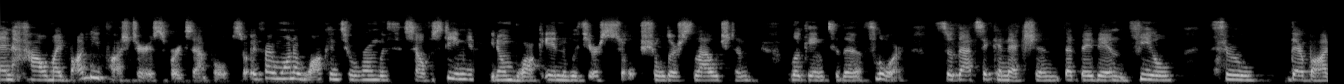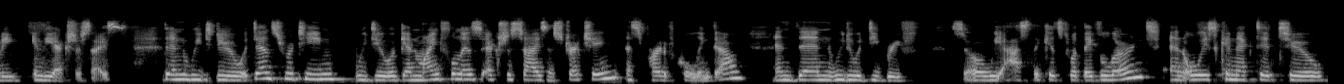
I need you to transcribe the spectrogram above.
and how my body posture is, for example. So if I want to walk into a room with self esteem, you don't walk in with your shoulders slouched and looking to the floor. So that's a connection that they then feel through their body in the exercise. Then we do a dance routine. We do again mindfulness exercise and stretching as part of cooling down. And then we do a debrief. So we ask the kids what they've learned and always connect it to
